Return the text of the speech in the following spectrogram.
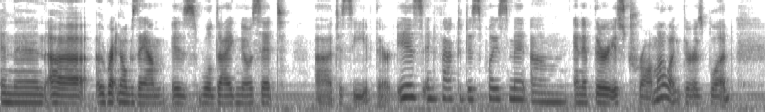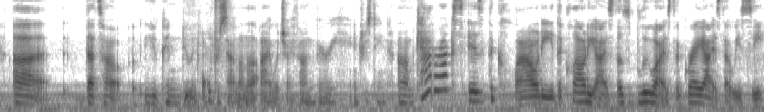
and then uh, a retinal exam is, will diagnose it uh, to see if there is, in fact, a displacement. Um, and if there is trauma, like there is blood, uh, that's how you can do an ultrasound on the eye, which I found very interesting. Um, cataracts is the cloudy, the cloudy eyes, those blue eyes, the gray eyes that we see,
